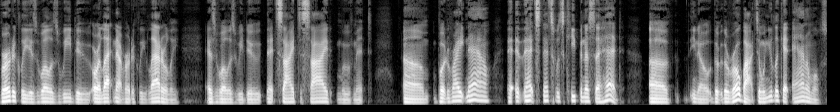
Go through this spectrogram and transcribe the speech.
vertically as well as we do or la- not vertically, laterally as well as we do, that side to side movement. Um, but right now, that's that's what's keeping us ahead of you know the the robots. And when you look at animals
